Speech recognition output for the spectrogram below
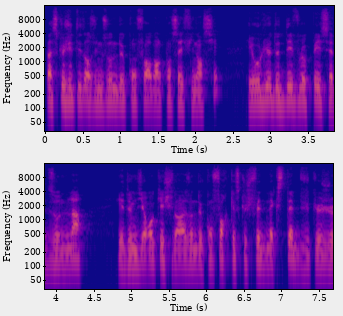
parce que j'étais dans une zone de confort dans le conseil financier. Et au lieu de développer cette zone-là et de me dire, OK, je suis dans la zone de confort, qu'est-ce que je fais de next step vu que je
